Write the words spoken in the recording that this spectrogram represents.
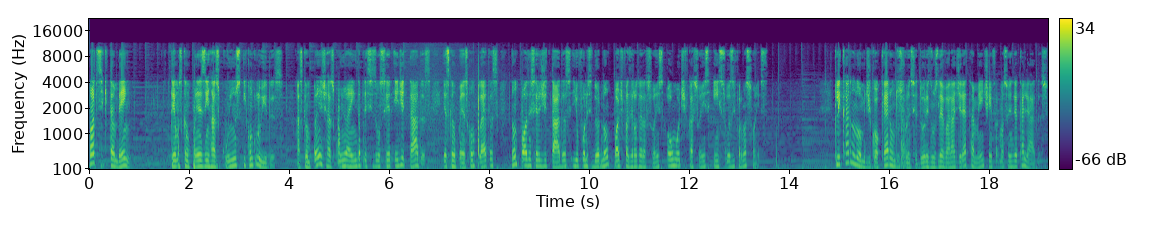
Note-se que também temos campanhas em rascunhos e concluídas. As campanhas de rascunho ainda precisam ser editadas e as campanhas completas não podem ser editadas e o fornecedor não pode fazer alterações ou modificações em suas informações. Clicar no nome de qualquer um dos fornecedores nos levará diretamente a informações detalhadas,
